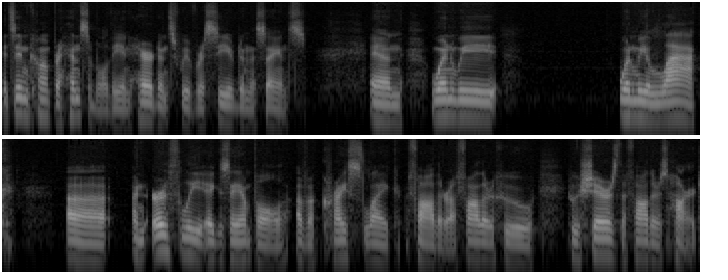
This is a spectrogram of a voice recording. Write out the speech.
It's incomprehensible, the inheritance we've received in the saints. And when we, when we lack uh, an earthly example of a Christ like father, a father who, who shares the father's heart.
